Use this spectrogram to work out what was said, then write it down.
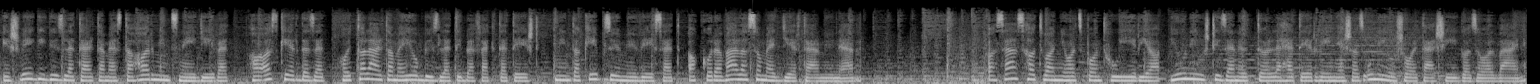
és végig üzleteltem ezt a 34 évet. Ha azt kérdezed, hogy találtam-e jobb üzleti befektetést, mint a képzőművészet, akkor a válaszom egyértelmű nem. A 168.hu írja, június 15-től lehet érvényes az uniós oltási igazolvány.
